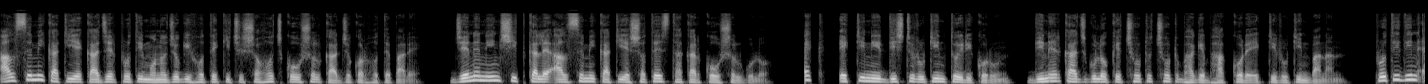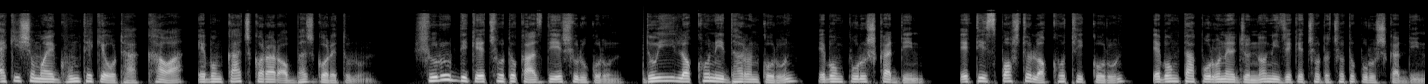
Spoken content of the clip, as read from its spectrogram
আলসেমি কাটিয়ে কাজের প্রতি মনোযোগী হতে কিছু সহজ কৌশল কার্যকর হতে পারে। জেনে নিন শীতকালে আলসেমি কাটিয়ে সতেজ থাকার কৌশলগুলো। এক, একটি নির্দিষ্ট রুটিন তৈরি করুন। দিনের কাজগুলোকে ছোট ছোট ভাগে ভাগ করে একটি রুটিন বানান। প্রতিদিন একই সময়ে ঘুম থেকে ওঠা, খাওয়া এবং কাজ করার অভ্যাস গড়ে তুলুন। শুরুর দিকে ছোট কাজ দিয়ে শুরু করুন। দুই, লক্ষ্য নির্ধারণ করুন এবং পুরস্কার দিন। একটি স্পষ্ট লক্ষ্য ঠিক করুন এবং তা পূরণের জন্য নিজেকে ছোট ছোট পুরস্কার দিন।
